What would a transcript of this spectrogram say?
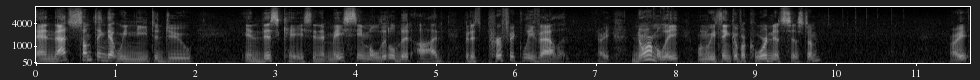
And that's something that we need to do in this case, and it may seem a little bit odd, but it's perfectly valid. Right? Normally, when we think of a coordinate system, right,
